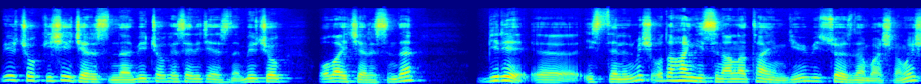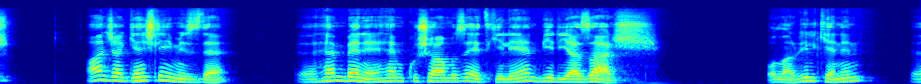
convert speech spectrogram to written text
birçok kişi içerisinden, birçok eser içerisinden, birçok olay içerisinden biri e, istenilmiş. O da hangisini anlatayım gibi bir sözden başlamış. Ancak gençliğimizde e, hem beni hem kuşağımızı etkileyen bir yazar olan Rilke'nin e,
